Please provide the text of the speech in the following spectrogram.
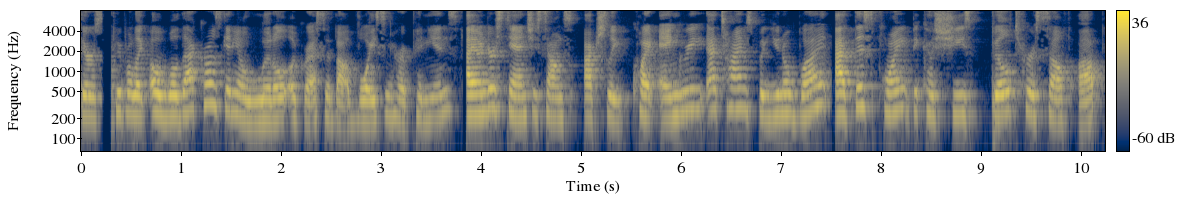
there's people like, oh, well, that girl's getting a little aggressive about voicing her opinions. I understand she sounds actually quite angry at times, but you know what? At this point, because she's built herself up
